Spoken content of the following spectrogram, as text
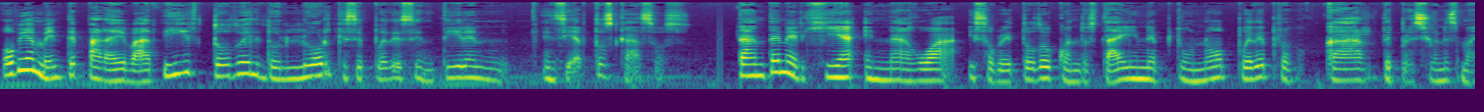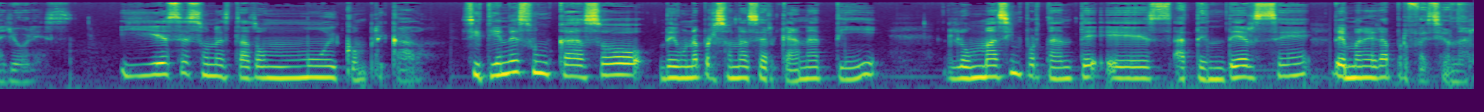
Obviamente para evadir todo el dolor que se puede sentir en, en ciertos casos. Tanta energía en agua y sobre todo cuando está ahí Neptuno puede provocar depresiones mayores. Y ese es un estado muy complicado. Si tienes un caso de una persona cercana a ti, lo más importante es atenderse de manera profesional.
